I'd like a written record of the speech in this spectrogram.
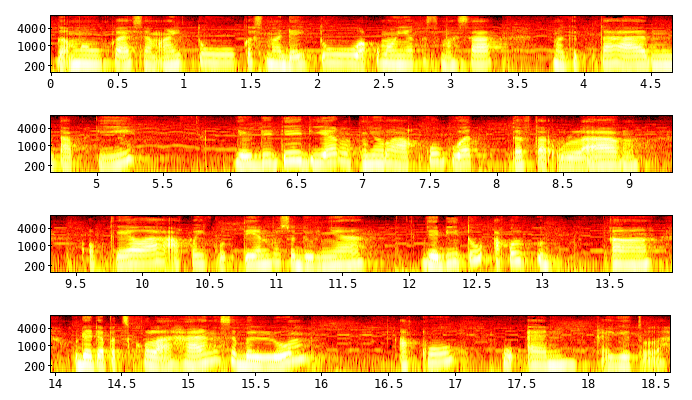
gak mau ke SMA itu ke Semada itu. Aku maunya ke Semasa Magetan tapi yaudah deh dia nyuruh aku buat daftar ulang. Oke okay lah aku ikutin prosedurnya. Jadi itu aku uh, udah dapat sekolahan sebelum aku UN kayak gitulah.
